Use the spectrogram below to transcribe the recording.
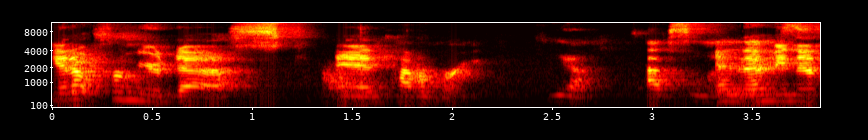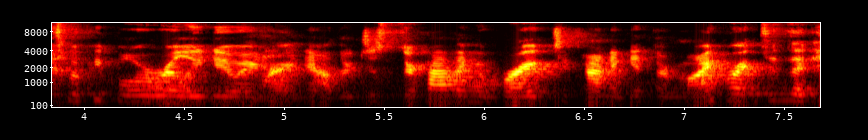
get up from your desk and have a break. Yeah, absolutely. And I mean that's what people are really doing right now. They're just they're having a break to kind of get their mind right so they,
